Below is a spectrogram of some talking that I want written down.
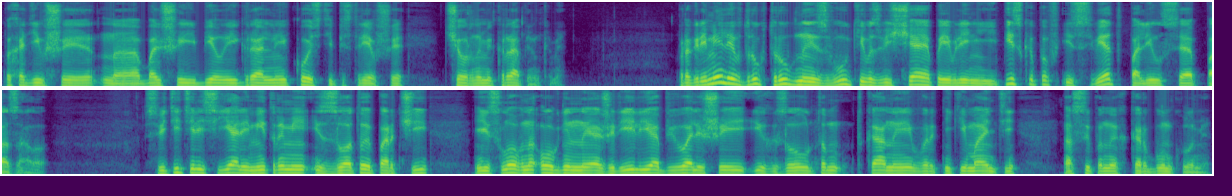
походившие на большие белые игральные кости, пестревшие черными крапинками. Прогремели вдруг трубные звуки, возвещая появление епископов, и свет полился по залу. Святители сияли митрами из золотой парчи, и словно огненные ожерелья обвивали шеи их золотом тканые воротники мантий, осыпанных карбункулами.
